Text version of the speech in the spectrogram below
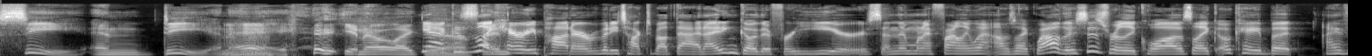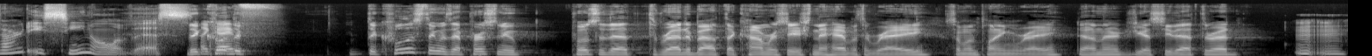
C and D and A, mm-hmm. you know, like yeah, because it's like And- Harry Potter. Everybody talked about that, and I didn't go there for years. And then when I finally went, I was like, "Wow, this is really cool." I was like, "Okay, but I've already seen all of this." The, like, cool, the, the coolest thing was that person who posted that thread about the conversation they had with Rey, someone playing Rey down there. Did you guys see that thread? Mm-mm.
